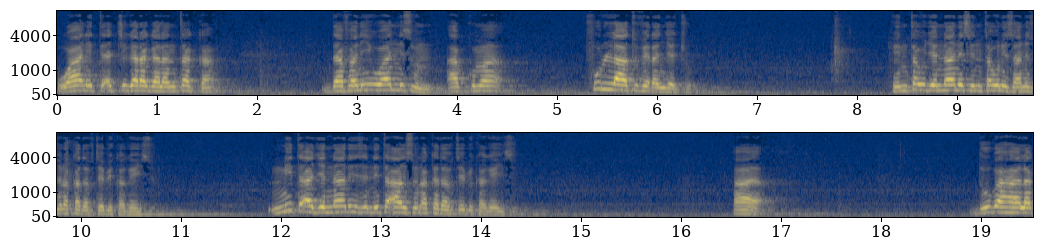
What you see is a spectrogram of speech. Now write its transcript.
waan itti achi garagalan takka dafanii waanni sun akkuma fullaatu fedhan jechuudha hin ta'u jennaanis hin ta'uun isaanii sun akka daftee bika geessu ni ta'a jennaanis ni ta'an sun akka daftee bika geessu duuba haala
